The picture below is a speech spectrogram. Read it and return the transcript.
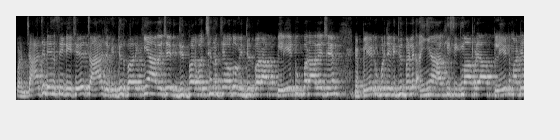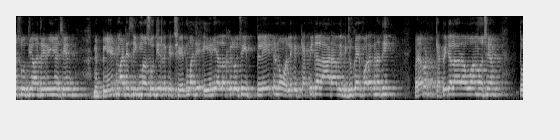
પણ ચાર્જ ડેન્સિટી છે ચાર્જ વિદ્યુત ભાર ક્યાં આવે છે? વિદ્યુત ભાર વચ્ચે નથી આવતો, વિદ્યુત ભાર આ પ્લેટ ઉપર આવે છે. ને પ્લેટ ઉપર જે વિદ્યુત ભાર એટલે અહીંયા આખી સિગ્મા આપણે આ પ્લેટ માટે શોધવા જઈ રહ્યા છે. ને પ્લેટ માટે સિગ્મા શોધીએ એટલે કે છેદમાં જે એરિયા લખેલો છે, એ પ્લેટનો એટલે કે કેપિટલ આર આવે, બીજું કંઈ ફરક નથી. બરાબર? કેપિટલ આર આવવાનો છે. તો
